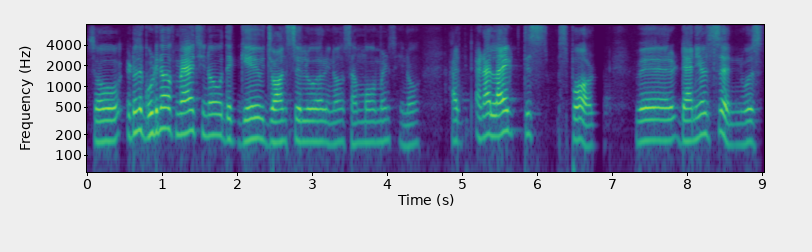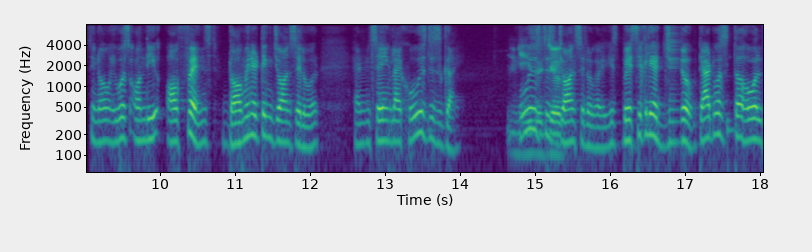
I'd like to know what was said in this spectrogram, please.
So it was a good enough match. You know, they gave John Silver, you know, some moments. You know, And I liked this spot where Danielson was, you know, he was on the offense, dominating John Silver, and saying like, "Who is this guy? Who He's is this joke. John Silver guy? He's basically a joke." That was the whole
